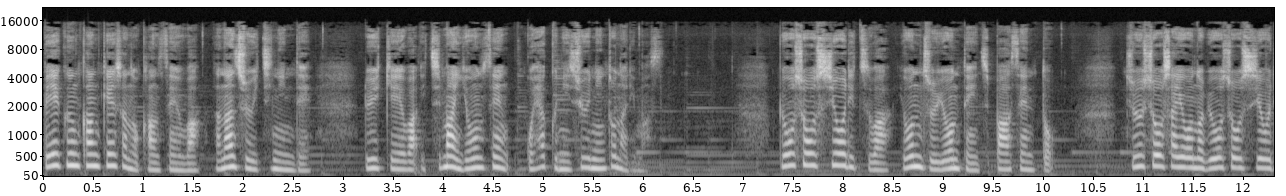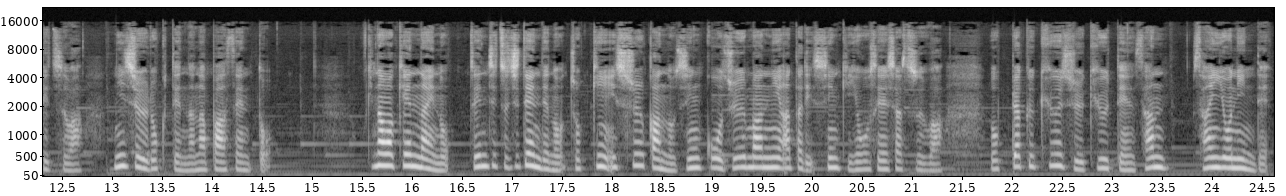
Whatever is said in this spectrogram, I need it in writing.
米軍関係者の感染は71人で、累計は1万4520人となります。病床使用率は44.1%、重症者用の病床使用率は26.7%沖縄県内の前日時点での直近1週間の人口10万人あたり新規陽性者数は699.34人で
